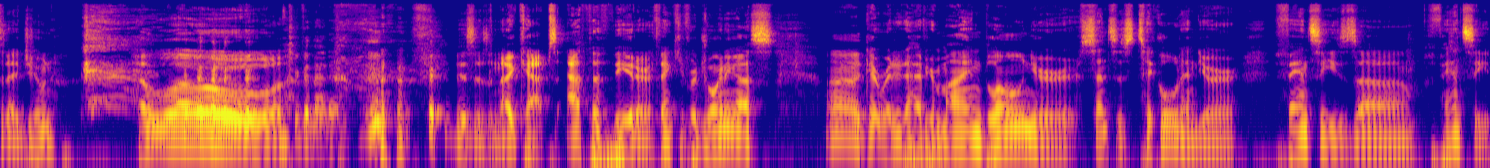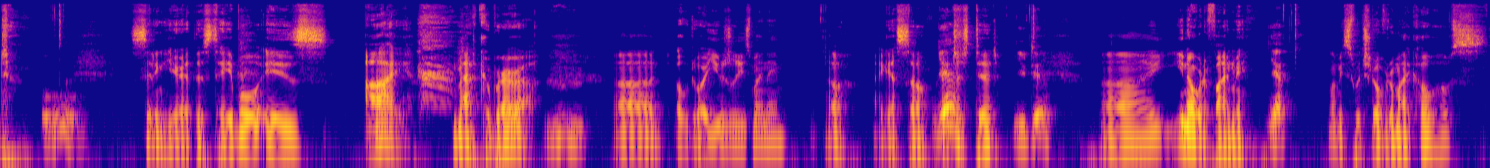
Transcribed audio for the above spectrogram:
Today, June? Hello. Keeping that in. this is Nightcaps at the Theater. Thank you for joining us. Uh, get ready to have your mind blown, your senses tickled, and your fancies uh, fancied. Ooh. Sitting here at this table is I, Matt Cabrera. Uh, oh, do I usually use my name? Oh, I guess so. I Yeah. just did. You do. Uh, you know where to find me. Yeah. Let me switch it over to my co-hosts.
